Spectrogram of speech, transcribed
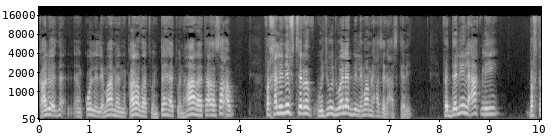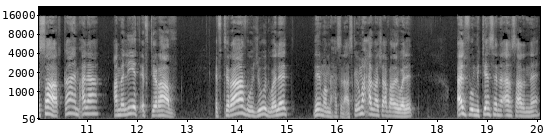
قالوا نقول الإمامة انقرضت وانتهت وانهارت هذا صعب. فخلينا نفترض وجود ولد للإمام الحسن العسكري. فالدليل العقلي باختصار قائم على عملية افتراض. افتراض وجود ولد للإمام الحسن العسكري. وما حد ما شاف هذا الولد. 1200 سنة الآن صار لنا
